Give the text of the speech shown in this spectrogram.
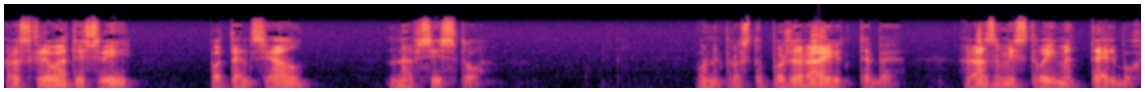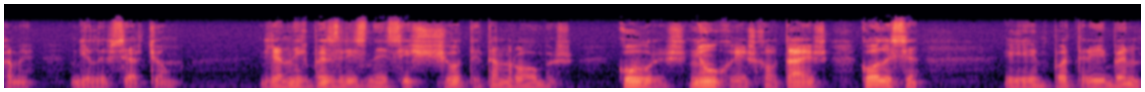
розкривати свій потенціал на всі сто. Вони просто пожирають тебе разом із твоїми тельбухами, ділився Артем. Для них без різниці, що ти там робиш. Куриш, нюхаєш, ковтаєш, колися. Їм потрібен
